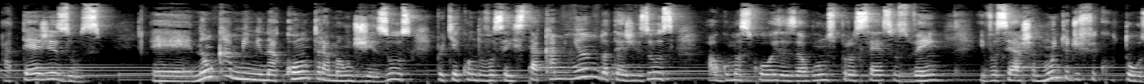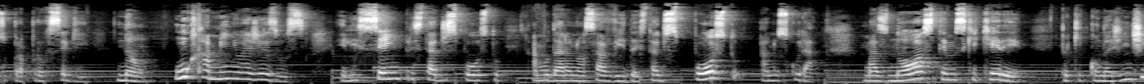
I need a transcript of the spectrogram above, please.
até Jesus. É, não caminhe na contramão de Jesus, porque quando você está caminhando até Jesus, algumas coisas, alguns processos vêm e você acha muito dificultoso para prosseguir. Não, o caminho é Jesus. Ele sempre está disposto a mudar a nossa vida, está disposto a nos curar. Mas nós temos que querer, porque quando a gente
